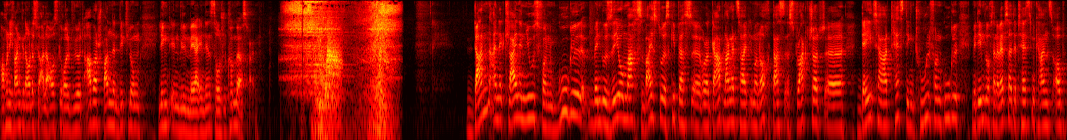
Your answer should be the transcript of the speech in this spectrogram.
Auch nicht, wann genau das für alle ausgerollt wird, aber spannende Entwicklung. LinkedIn will mehr in den Social Commerce rein. Dann eine kleine News von Google. Wenn du SEO machst, weißt du, es gibt das äh, oder gab lange Zeit immer noch das Structured äh, Data Testing Tool von Google, mit dem du auf deiner Webseite testen kannst, ob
